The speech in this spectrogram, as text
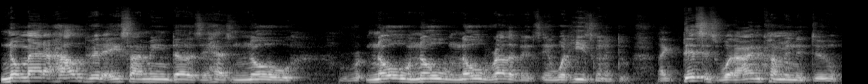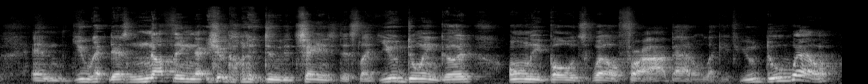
no matter how good Ace Amin does, it has no no no no relevance in what he's gonna do. Like this is what i'm coming to do and you there's nothing that you're gonna do to change this. Like you doing good only bodes well for our battle. Like if you do well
